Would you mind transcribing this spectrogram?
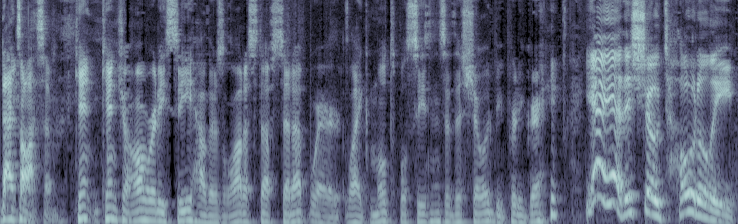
that's awesome Can't can't you already see how there's a lot of stuff set up where like multiple seasons of this show would be pretty great? yeah yeah this show totally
